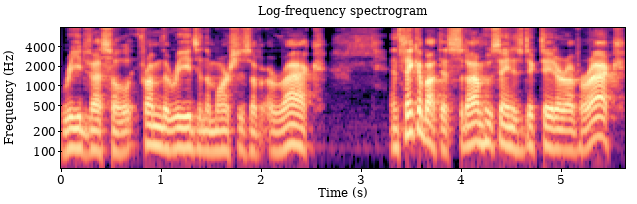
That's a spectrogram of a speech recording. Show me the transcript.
reed vessel from the reeds in the marshes of Iraq. And think about this Saddam Hussein is dictator of Iraq.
